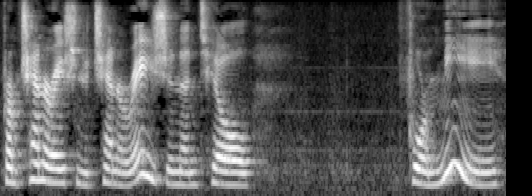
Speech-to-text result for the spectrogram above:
from generation to generation until for me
